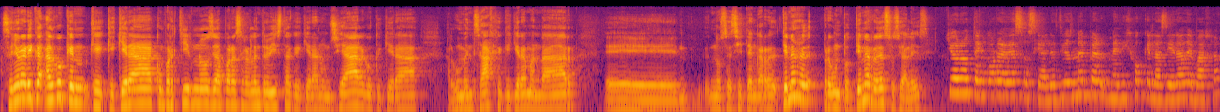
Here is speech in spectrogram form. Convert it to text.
Señora Erika, algo que, que- que quiera compartirnos ya para cerrar la entrevista, que quiera anunciar, algo que quiera, algún mensaje que quiera mandar, eh, no sé si tenga redes, ¿tiene red- pregunto, ¿tiene redes sociales? Yo no tengo redes sociales. Dios me, me dijo que las diera de baja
